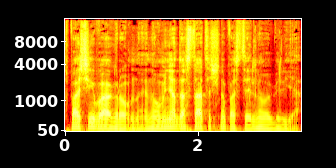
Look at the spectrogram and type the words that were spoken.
Спасибо огромное, но у меня достаточно постельного белья.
